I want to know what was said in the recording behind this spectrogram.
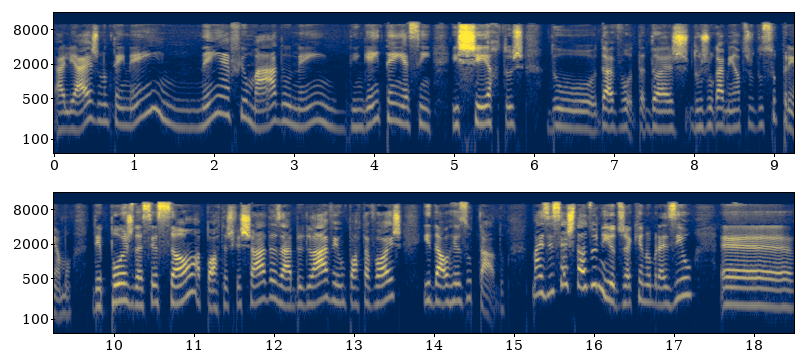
Aliás, não tem nem, nem é filmado, nem ninguém tem assim excertos do, da, das, dos julgamentos do Supremo. Depois da sessão, a portas fechadas, abre lá, vem um porta-voz e dá o resultado. Mas isso é Estados Unidos. Aqui no Brasil, é,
